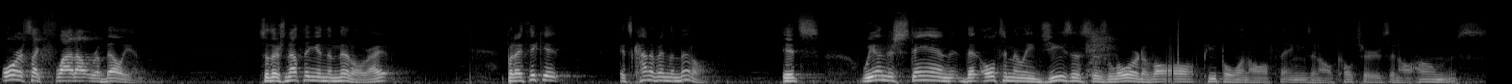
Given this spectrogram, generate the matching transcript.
Or it's like flat out rebellion. So there's nothing in the middle, right? But I think it it's kind of in the middle. It's we understand that ultimately Jesus is Lord of all people and all things and all cultures and all homes.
